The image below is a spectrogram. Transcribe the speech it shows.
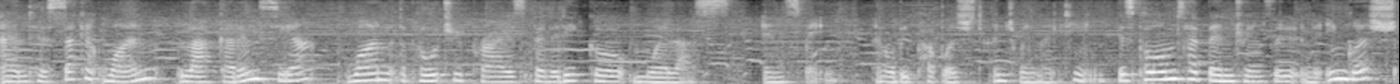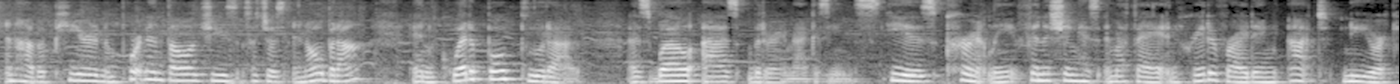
and his second one, La Carencia, won the Poetry Prize Federico Muelas in Spain and will be published in 2019. His poems have been translated into English and have appeared in important anthologies such as En Obra and Cuerpo Plural, as well as literary magazines. He is currently finishing his MFA in creative writing at New York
